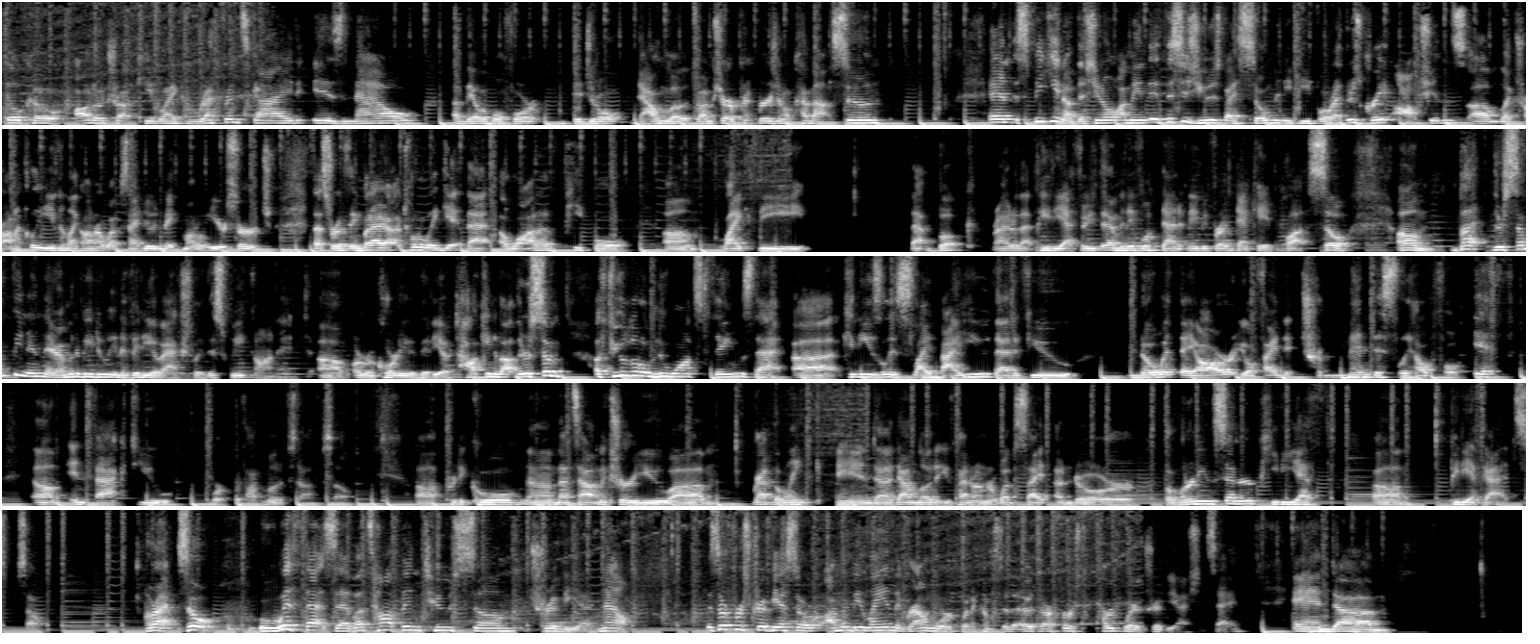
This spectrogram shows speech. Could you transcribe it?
Ilco Auto Truck Key Blank reference guide is now available for digital download. So I'm sure a print version will come out soon. And speaking of this, you know, I mean, it, this is used by so many people, right? There's great options um, electronically, even like on our website, doing make model year search, that sort of thing. But I, I totally get that a lot of people um, like the that book, right, or that PDF. I mean, they've looked at it maybe for a decade plus. So, um, but there's something in there. I'm going to be doing a video actually this week on it, um, or recording a video talking about. There's some a few little nuanced things that uh, can easily slide by you. That if you know what they are, you'll find it tremendously helpful if, um, in fact, you work with automotive stuff. So, uh, pretty cool. Um, that's out. Make sure you um, grab the link and uh, download it. You find it on our website under the Learning Center PDF um, PDF guides. So, all right. So, with that said, let's hop into some trivia now. This is our first trivia, so I'm going to be laying the groundwork when it comes to the. It's our first hardware trivia, I should say, and um,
